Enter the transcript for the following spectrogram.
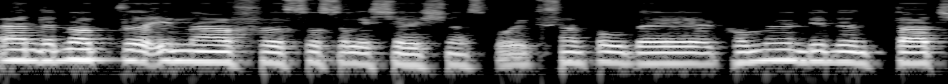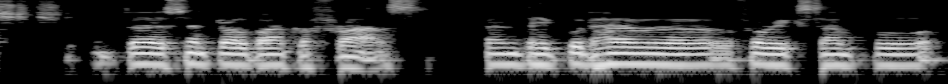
and not enough socializations. For example, the commune didn't touch the central bank of France, and they could have, for example,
